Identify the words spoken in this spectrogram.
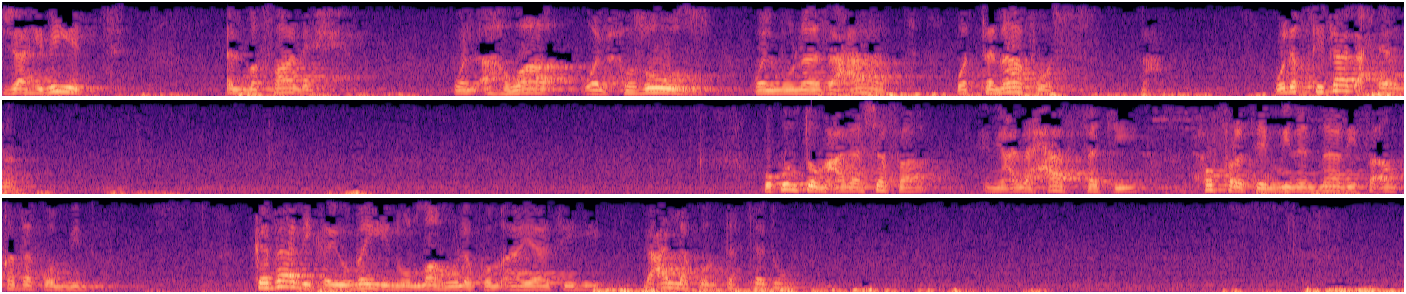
جاهلية المصالح والأهواء والحظوظ والمنازعات والتنافس. نعم. والاقتتال أحيانا. وكنتم على شفا يعني على حافة حفرة من النار فأنقذكم منها كذلك يبين الله لكم آياته لعلكم تهتدون.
